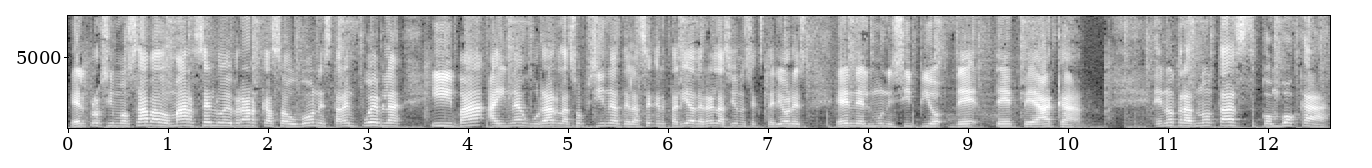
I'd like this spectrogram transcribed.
el próximo sábado Marcelo Ebrar Casaubón estará en Puebla y va a inaugurar las oficinas de la Secretaría de Relaciones Exteriores en el municipio de Tepeaca. En otras notas, convoca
